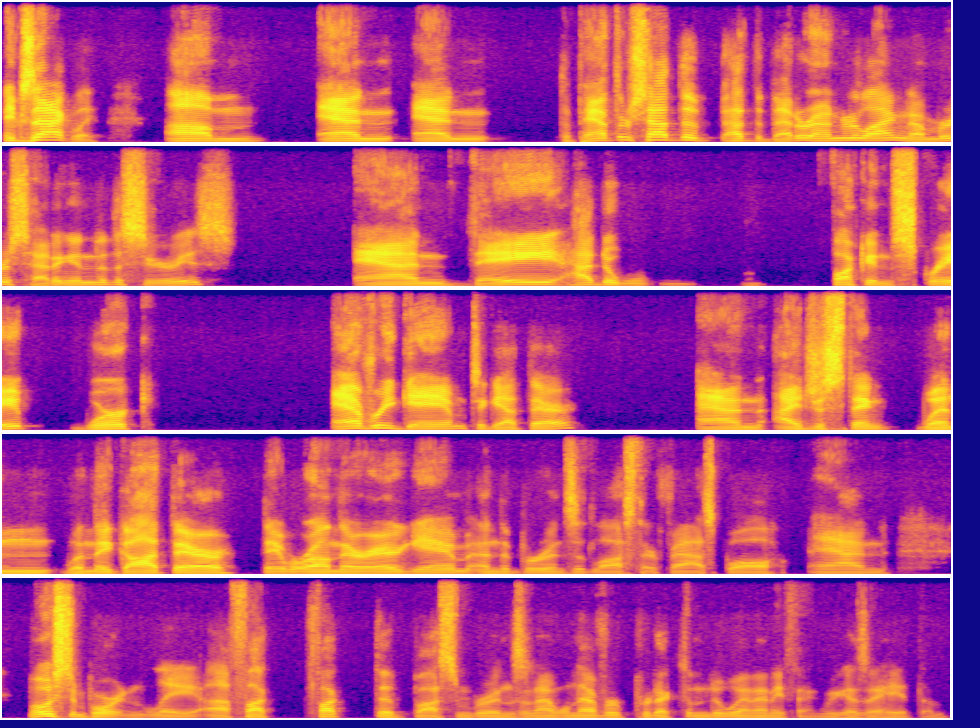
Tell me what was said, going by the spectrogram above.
exactly um and and the panthers had the had the better underlying numbers heading into the series and they had to fucking scrape work every game to get there and I just think when when they got there, they were on their air game, and the Bruins had lost their fastball. And most importantly, uh, fuck fuck the Boston Bruins, and I will never predict them to win anything because I hate them.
